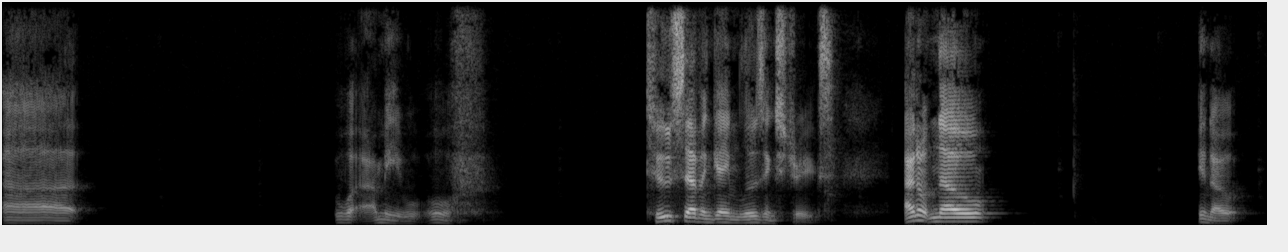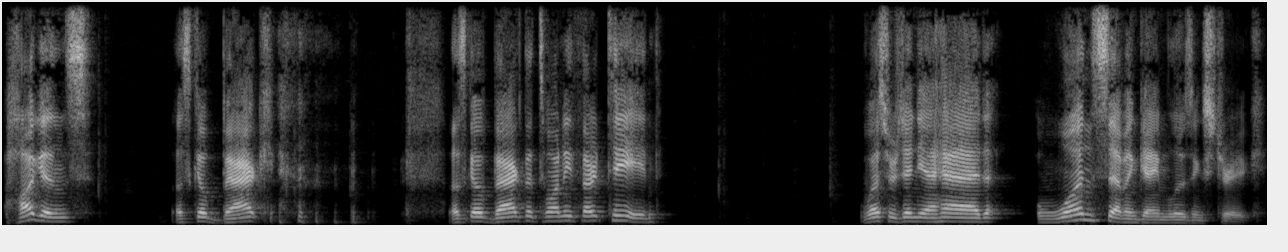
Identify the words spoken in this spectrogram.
uh, what I mean, oof two seven game losing streaks. I don't know, you know, Huggins, let's go back. let's go back to 2013. West Virginia had one seven game losing streak.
